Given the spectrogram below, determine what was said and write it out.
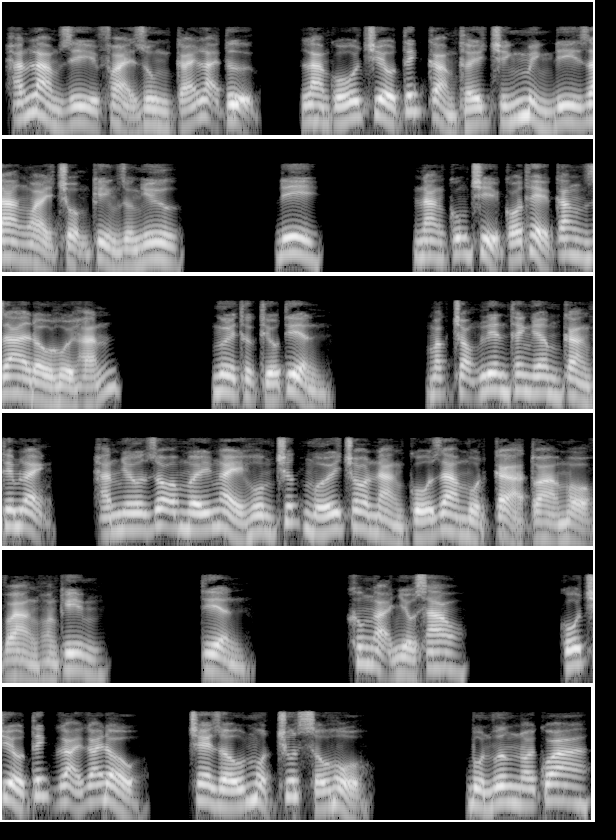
Hắn làm gì phải dùng cái lại tự, làm cố triều tích cảm thấy chính mình đi ra ngoài trộm kỉnh dường như. Đi! Nàng cũng chỉ có thể căng ra đầu hồi hắn. Người thực thiếu tiền. Mặc trọng liên thanh âm càng thêm lạnh, hắn nhớ rõ mấy ngày hôm trước mới cho nàng cố ra một cả tòa mỏ vàng hoàng kim. Tiền. Không ngại nhiều sao. Cố triều tích gãi gãi đầu, che giấu một chút xấu hổ. Bổn vương nói qua,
